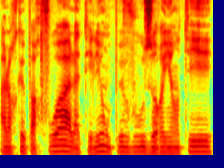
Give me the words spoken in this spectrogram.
Alors que parfois à la télé on peut vous orienter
